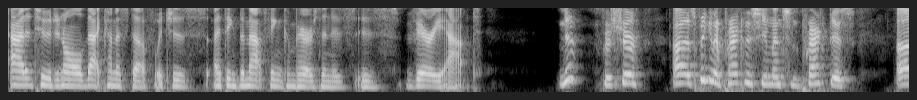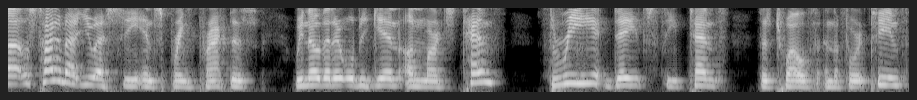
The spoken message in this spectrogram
attitude and all of that kind of stuff, which is, I think, the Matt Fink comparison is is very apt. Yeah, for sure. Uh, speaking of practice, you mentioned practice. Uh, let's talk about USC in spring practice. We know that it will begin on March 10th. Three dates the 10th, the 12th, and the 14th.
